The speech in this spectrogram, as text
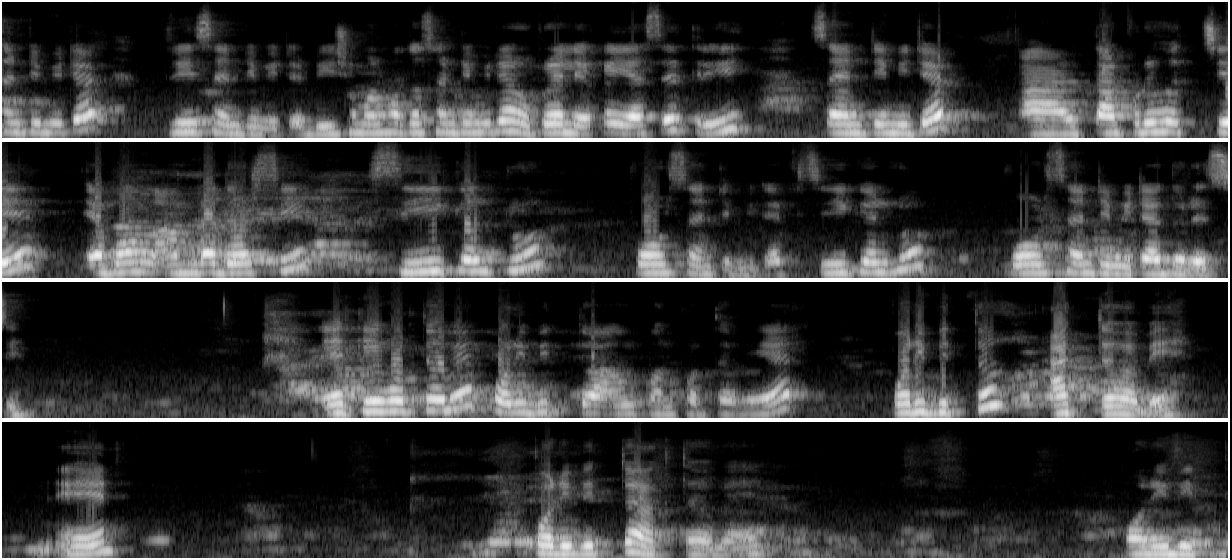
সেন্টিমিটার থ্রি সেন্টিমিটার বি সমান কত সেন্টিমিটার উপরে লেখাই আছে থ্রি সেন্টিমিটার আর তারপরে হচ্ছে, এবং আমরা ধরছি C equal to four centimetre C equal to four centimetre ধরেছি। এর কি করতে হবে? পরিবৃত্ত অঙ্কন করতে হবে। এর পরিবৃত্ত আঁকতে হবে। এর পরিবৃত্ত আঁকতে হবে। পরিবৃত্ত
